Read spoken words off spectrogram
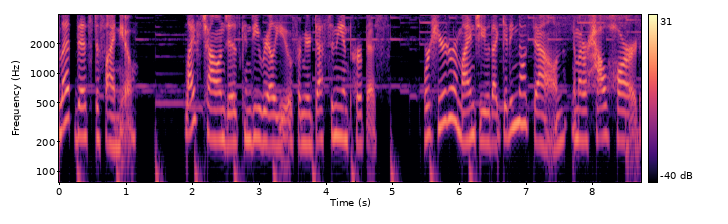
Let this define you. Life's challenges can derail you from your destiny and purpose. We're here to remind you that getting knocked down, no matter how hard,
